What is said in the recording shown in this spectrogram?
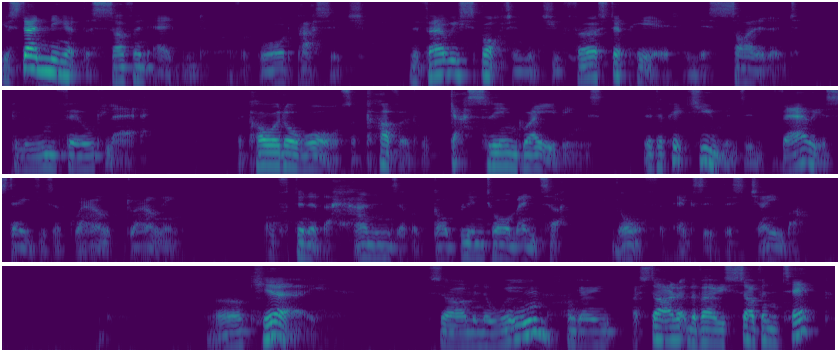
You're standing at the southern end of a broad passage, the very spot in which you first appeared in this silent, gloom filled lair. The corridor walls are covered with ghastly engravings that depict humans in various stages of ground drowning, often at the hands of a goblin tormentor north exit this chamber. Okay. So I'm in the womb. I'm going. I started at the very southern tip,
